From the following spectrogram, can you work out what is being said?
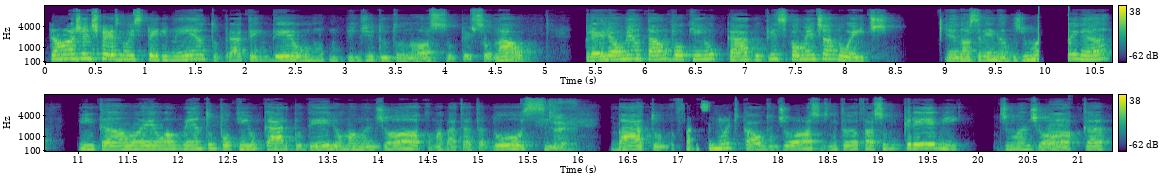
Então, a gente fez um experimento para atender um, um, pedido do nosso personal, para ele aumentar um pouquinho o carbo, principalmente à noite. E nós treinamos de manhã, então eu aumento um pouquinho o carbo dele, uma mandioca, uma batata doce, bato, faço muito caldo de ossos, então eu faço um creme de mandioca,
